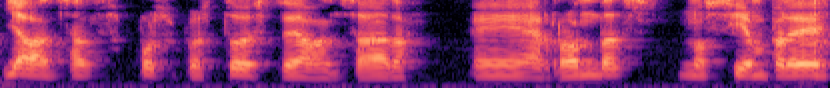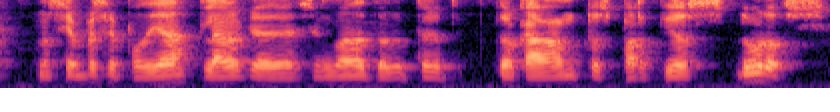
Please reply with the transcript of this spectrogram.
y avanzar por supuesto este avanzar eh, rondas. No siempre, no siempre se podía. Claro que de vez en cuando te, tocaban pues partidos duros.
